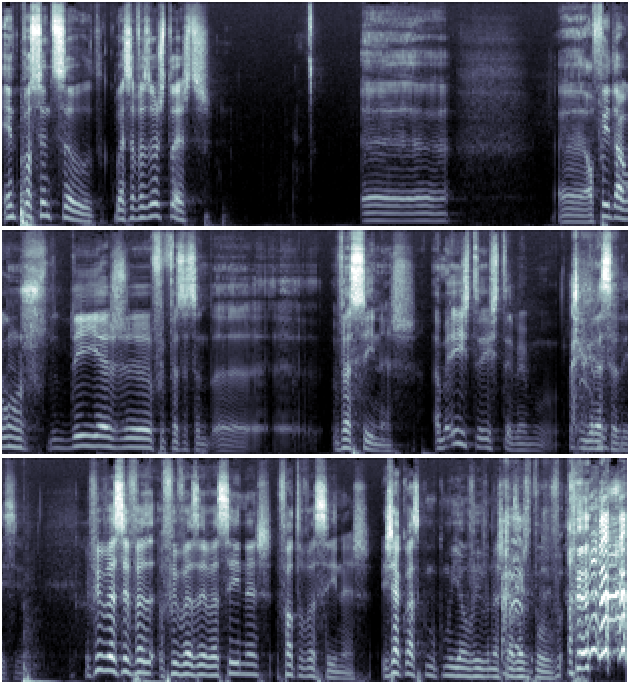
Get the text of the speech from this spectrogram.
Entro para o centro de saúde, começo a fazer os testes. Uh, uh, ao fim de alguns dias, fui fazer vacinas. Ah, Isto, isto é mesmo engraçadíssimo. Eu fui fazer, fui fazer vacinas, faltam vacinas. Já quase que me comiam vivo nas casas de povo.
